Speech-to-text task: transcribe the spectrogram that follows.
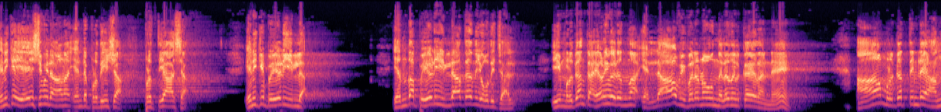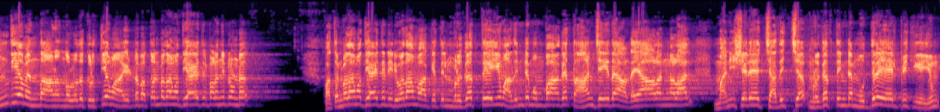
എനിക്ക് യേശുവിലാണ് എന്റെ പ്രതീക്ഷ പ്രത്യാശ. എനിക്ക് പേടിയില്ല. എന്താ പേടിയില്ലാത്തതെന്ന് ചോദിച്ചാൽ ഈ മൃഗം കയറി വരുന്ന എല്ലാ വിവരണവും നിലനിൽക്കേ തന്നെ ആ മൃഗത്തിന്റെ അന്ത്യം എന്താണെന്നുള്ളത് കൃത്യമായിട്ട് പത്തൊൻപതാം അധ്യായത്തിൽ പറഞ്ഞിട്ടുണ്ട്. പത്തൊൻപതാം അധ്യായത്തിന്റെ ഇരുപതാം വാക്യത്തിൽ മൃഗത്തെയും അതിന്റെ മുമ്പാകെ താൻ ചെയ്ത അടയാളങ്ങളാൽ മനുഷ്യരെ ചതിച്ച് മൃഗത്തിന്റെ മുദ്രയേൽപ്പിക്കുകയും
